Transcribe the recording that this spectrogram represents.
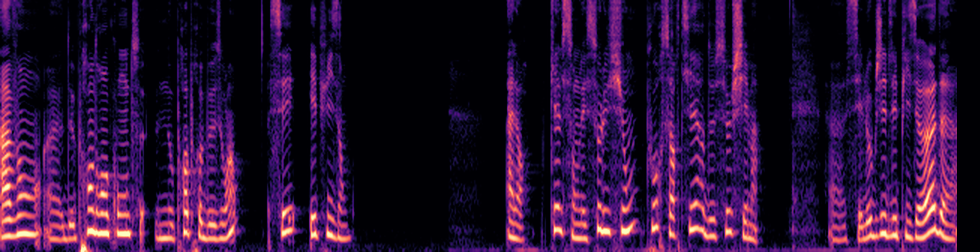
avant euh, de prendre en compte nos propres besoins, c'est épuisant. Alors, quelles sont les solutions pour sortir de ce schéma? C'est l'objet de l'épisode,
